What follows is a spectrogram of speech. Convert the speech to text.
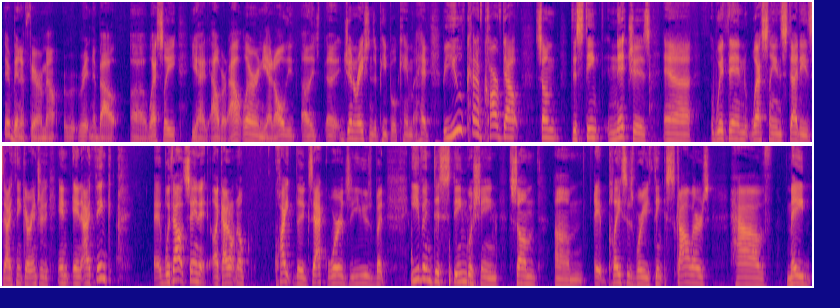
there have been a fair amount written about uh, Wesley. You had Albert Outler, and you had all these, uh, these uh, generations of people came ahead. But you've kind of carved out some distinct niches uh, within Wesleyan studies that I think are interesting. And, and I think, uh, without saying it, like I don't know quite the exact words to use, but even distinguishing some um, places where you think scholars have made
